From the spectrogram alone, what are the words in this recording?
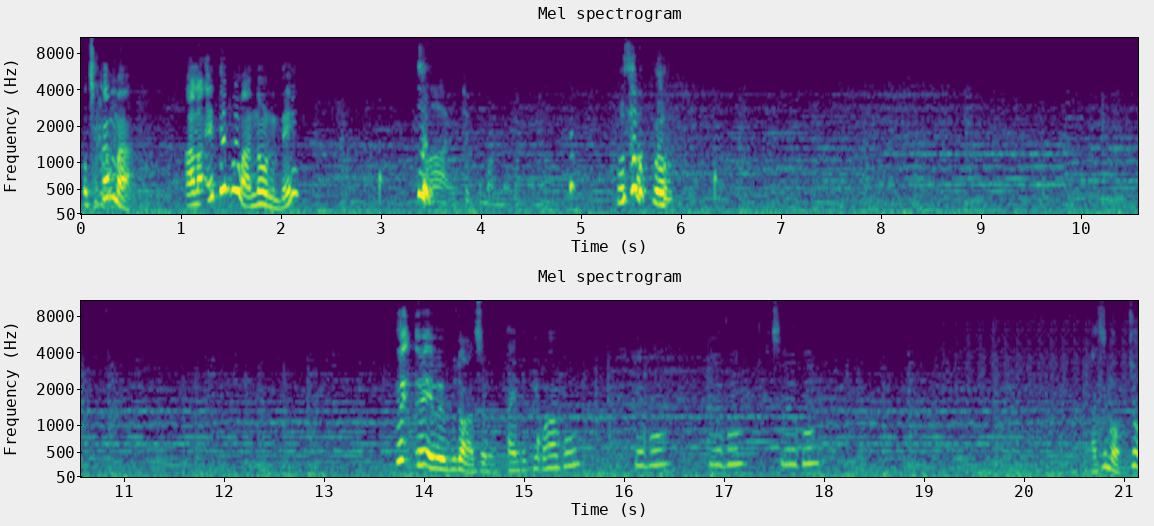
어 잠깐만 아 나 에테폼 안 나오는데? 아, 에테포만 먹었구나. 못 살았어 왜 왜 왜 무적 안 쓰고 바인드 끼고 하고 끼고 쓰고 쓰고 안 쓴 거 없죠?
